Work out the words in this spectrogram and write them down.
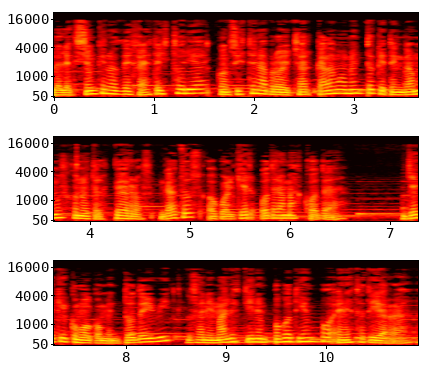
La lección que nos deja esta historia consiste en aprovechar cada momento que tengamos con nuestros perros, gatos o cualquier otra mascota, ya que como comentó David, los animales tienen poco tiempo en esta tierra,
